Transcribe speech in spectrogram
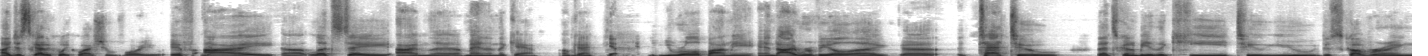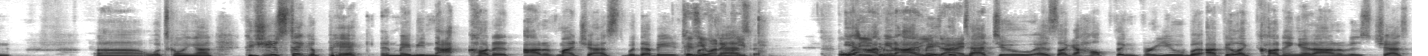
I just got a quick question for you. If I, uh, let's say I'm the man in the can, okay? Yep. You roll up on me and I reveal a, a, a tattoo that's going to be the key to you discovering uh, what's going on. Could you just take a pic and maybe not cut it out of my chest? Would that be Because you want to keep it. But yeah, I mean, I made the tattoo as like a help thing for you, but I feel like cutting it out of his chest.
